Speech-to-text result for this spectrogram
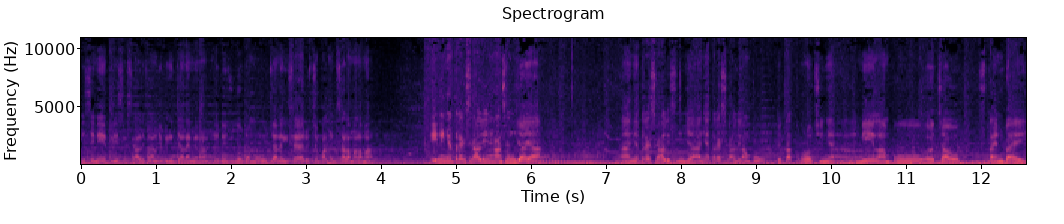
Di sini berisik sekali soalnya di pinggir jalan memang. Ini juga udah mau hujan lagi. Saya harus cepat bisa lama-lama. Ini ngetrek sekali ini kan senja ya Nah, nyetrek sekali senja, nyetrek sekali lampu dekat projinya. Ini lampu uh, jauh standby.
